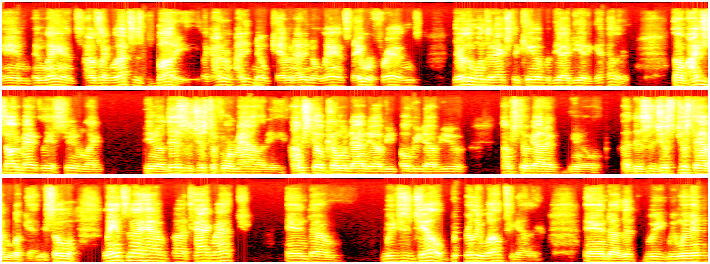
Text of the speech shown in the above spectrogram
and and Lance, I was like, well, that's his buddy. Like I don't, I didn't know Kevin, I didn't know Lance. They were friends. They're the ones that actually came up with the idea together. Um, I just automatically assumed like, you know, this is just a formality. I'm still coming down to OVW. I'm still got to, you know, uh, this is just just to have them look at me. So Lance and I have a tag match, and um, we just gelled really well together. And uh, that we we went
